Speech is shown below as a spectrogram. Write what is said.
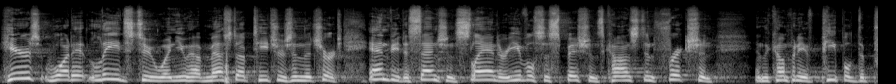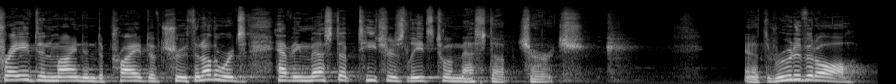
here's what it leads to when you have messed up teachers in the church envy, dissension, slander, evil suspicions, constant friction in the company of people depraved in mind and deprived of truth. In other words, having messed up teachers leads to a messed up church. And at the root of it all,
